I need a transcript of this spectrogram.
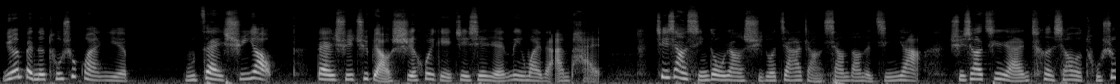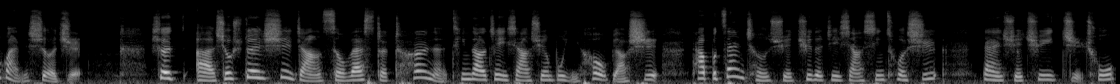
原本的图书馆也不再需要。但学区表示会给这些人另外的安排。这项行动让许多家长相当的惊讶，学校竟然撤销了图书馆的设置。设呃，休斯顿市长 Sylvester Turner 听到这项宣布以后，表示他不赞成学区的这项新措施，但学区指出。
